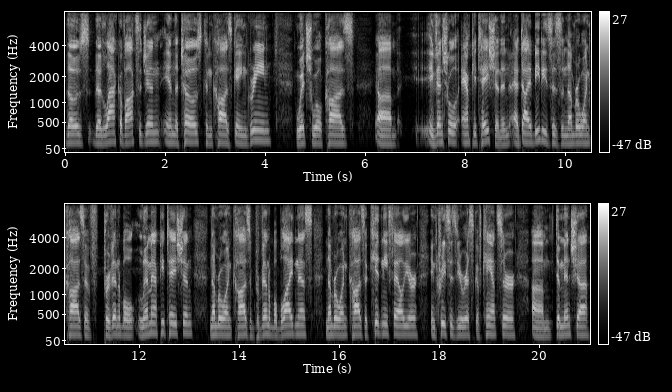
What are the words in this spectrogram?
those the lack of oxygen in the toes can cause gangrene, which will cause um, eventual amputation. And uh, diabetes is the number one cause of preventable limb amputation, number one cause of preventable blindness, number one cause of kidney failure, increases your risk of cancer, um, dementia,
